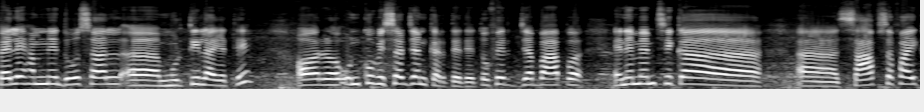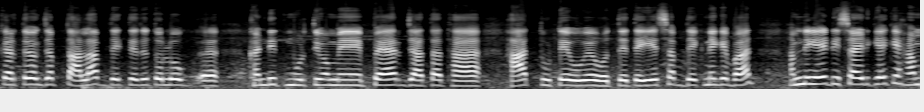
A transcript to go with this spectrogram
पहले हमने दो साल मूर्ति लाए थे। और उनको विसर्जन करते थे। तो फिर जब आप एनएमएमसी का साफ़ सफ़ाई करते वक्त जब तालाब देखते थे तो लोग खंडित मूर्तियों में पैर जाता था, हाथ टूटे हुए होते थे। ये सब देखने के बाद हमने ये डिसाइड किया कि हम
